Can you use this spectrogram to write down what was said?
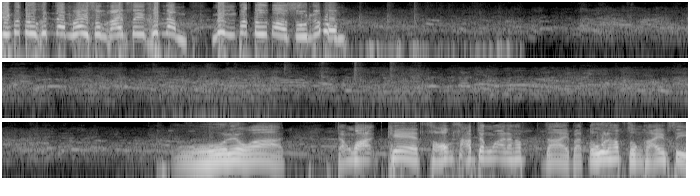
ยิงประตูขึ้นนำให้สงขลาเอฟซีขึ้นนำหนึ่งประตูต่อศูนย์ครับผม โอ้โหเรียกว่า จังหวะแค่สองสามจังหวะนะครับ ได้ประตูแล้วครับสงขลาเอฟซี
